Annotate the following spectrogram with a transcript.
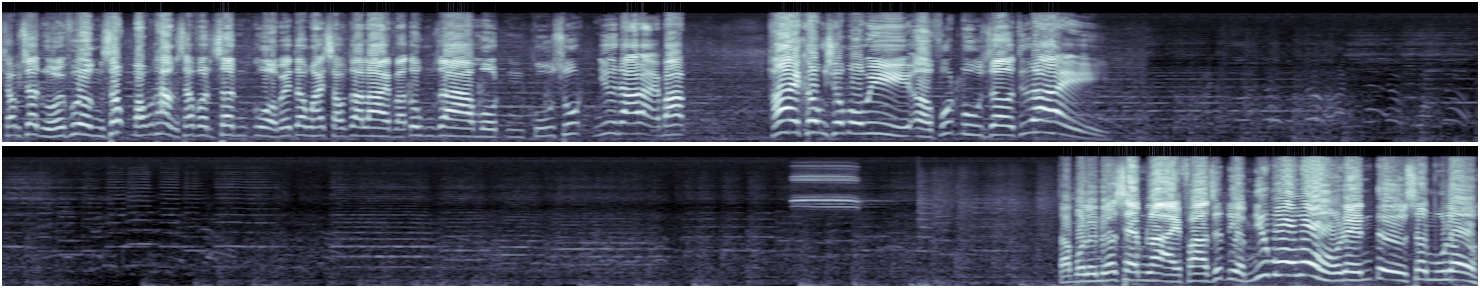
trong chân của đối phương, Dốc bóng thẳng sang phần sân của Bê Tông 26 Gia Lai Và tung ra một cú sút như đã lại bác 2-0 cho Mobi ở phút bù giờ thứ hai Ta một lần nữa xem lại pha dứt điểm như búa bổ đến từ Sơn Muller.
